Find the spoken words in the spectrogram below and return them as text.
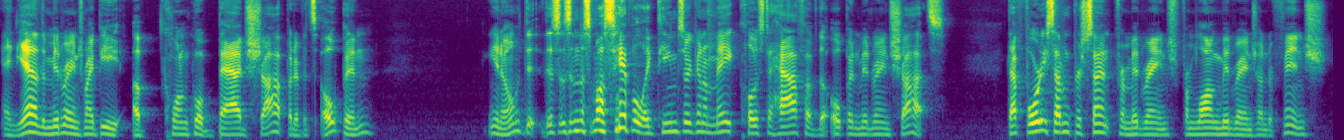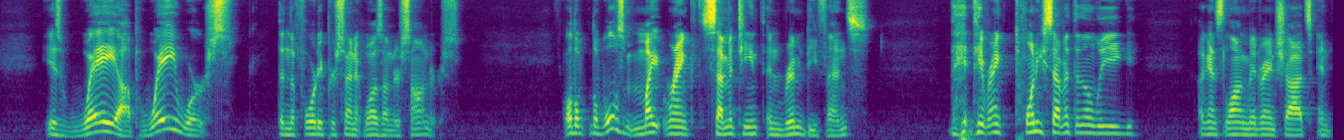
And yeah, the mid range might be a quote unquote bad shot, but if it's open, you know, th- this isn't a small sample. Like teams are going to make close to half of the open mid range shots. That 47% from mid range, from long mid range under Finch is way up, way worse than the 40% it was under Saunders. Well, the, the Wolves might rank 17th in rim defense. They, they rank 27th in the league against long mid range shots and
